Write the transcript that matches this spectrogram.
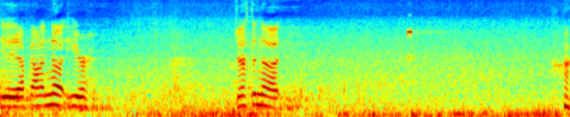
Yeah, I found a nut here. Just a nut.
